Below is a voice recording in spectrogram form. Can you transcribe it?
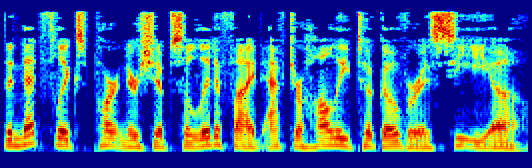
The Netflix partnership solidified after Hawley took over as CEO.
